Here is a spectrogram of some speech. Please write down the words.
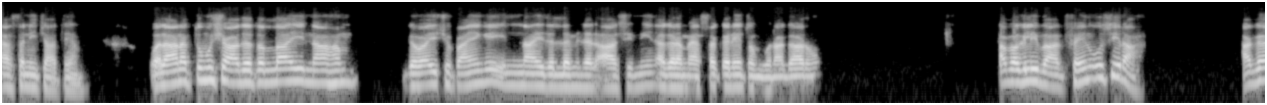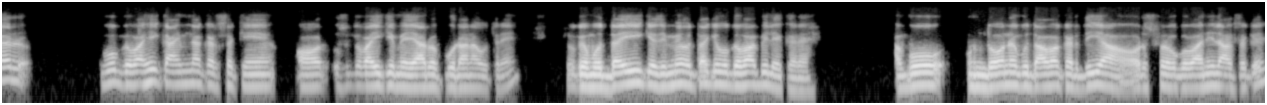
ऐसा नहीं चाहते हम। वलानक तुम शहादत अल्लाह ना हम गवाही छुपाएँगे। इन्ना आसिमीन, अगर हम ऐसा करें तो हम गुनागार हों। अब अगली बात, फ़ैन उसी राह। अगर वो गवाही कायम ना कर सकें और उस गवाही के मैार पर पूरा ना उतरे, क्योंकि मुद्दई के ज़िम्मे होता है कि वो गवाह भी लेकर है अब वो उन दोनों ने को दावा कर दिया और उस पर वो गवाह नहीं ला सके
